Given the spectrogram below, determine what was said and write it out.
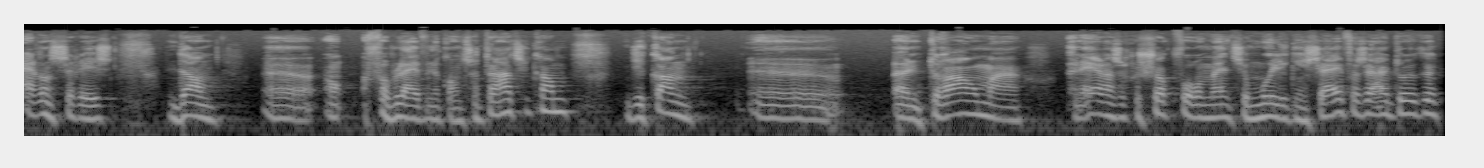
ernstig is dan uh, een een concentratiekamp. Je kan uh, een trauma, een ernstige shock voor mensen moeilijk in cijfers uitdrukken.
